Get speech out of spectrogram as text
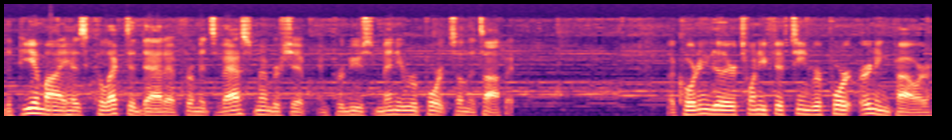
the PMI has collected data from its vast membership and produced many reports on the topic. According to their 2015 report Earning Power,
